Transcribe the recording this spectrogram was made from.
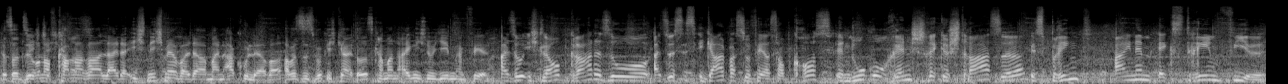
Das hat Sören auf Kamera. Leider ich nicht mehr, weil da mein Akku leer war. Aber es ist wirklich geil. Das kann man eigentlich nur jedem empfehlen. Also ich glaube gerade so, also es ist egal, was du fährst, ob Cross, Enduro, Rennstrecke, Straße, es bringt einem extrem viel.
